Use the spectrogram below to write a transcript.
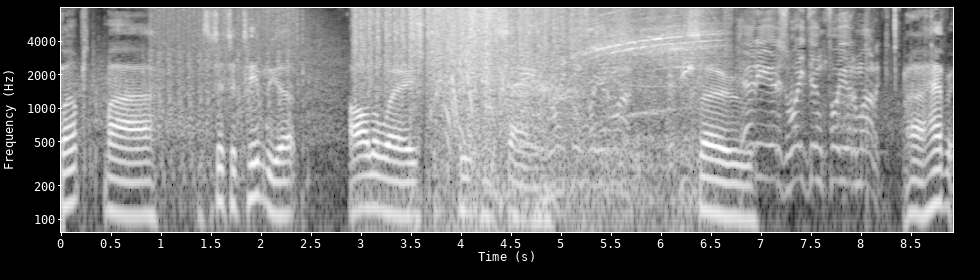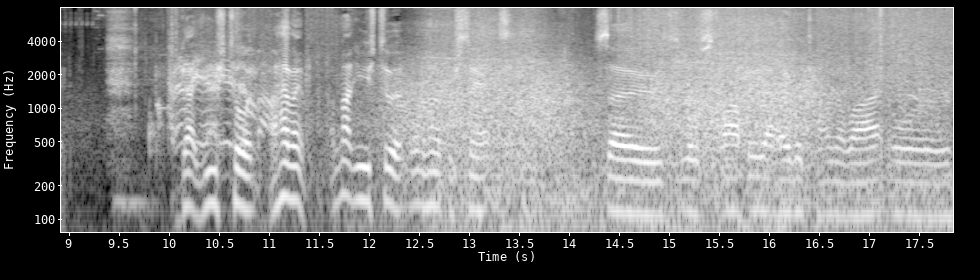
bumped my sensitivity up all the way to insane. So I haven't got used to it. I haven't. I'm not used to it 100%. So it's a little sloppy. I overturn a lot, or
